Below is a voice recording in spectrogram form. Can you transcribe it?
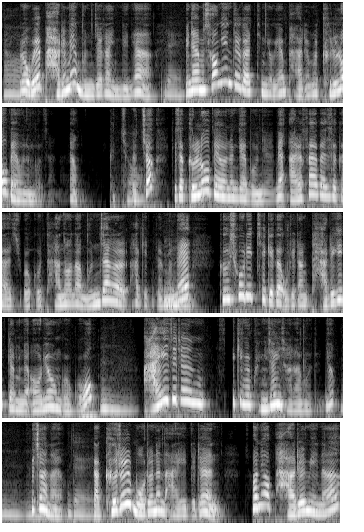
아, 그리고 왜 발음에 문제가 있느냐? 네. 왜냐하면 성인들 같은 경우에는 발음을 글로 배우는 거잖아요. 그렇죠. 그렇죠? 그래서 글로 배우는 게 뭐냐면 알파벳을 가지고 그 단어나 문장을 하기 때문에 음. 그 소리 체계가 우리랑 다르기 때문에 어려운 거고 음. 아이들은 스피킹을 굉장히 잘하거든요. 음. 그렇잖아요. 네. 그러니까 글을 모르는 아이들은 전혀 발음이나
